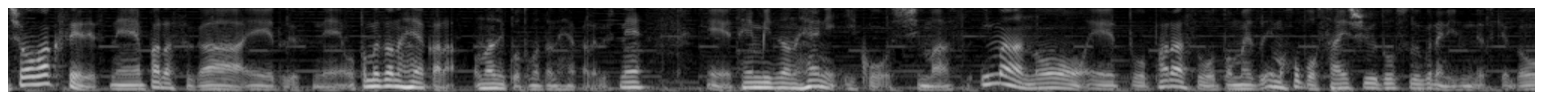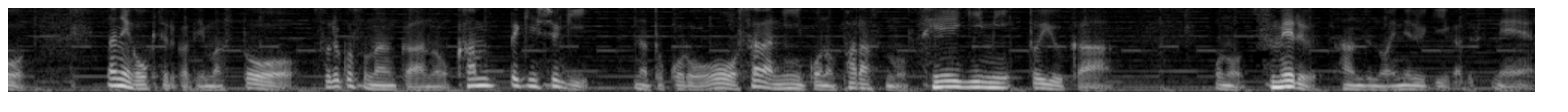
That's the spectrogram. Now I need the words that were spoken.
小惑星ですね、パラスが、えっ、ー、とですね、乙女座の部屋から、同じく乙女座の部屋からですね、えー、天秤座の部屋に移行します。今の、えっ、ー、と、パラス乙女座、今ほぼ最終度数ぐらいにいるんですけど、何が起きてるかと言いますと、それこそなんか、あの、完璧主義なところを、さらにこのパラスの正義味というか、この詰める感じのエネルギーがですね、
